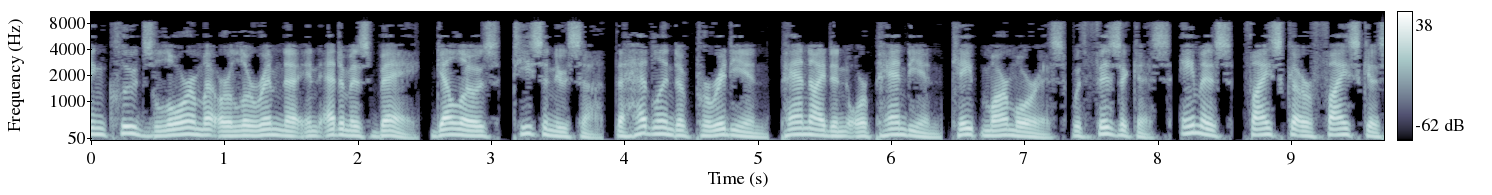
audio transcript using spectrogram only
includes Lorima or Larimna in Edemus Bay, Gelos, Tisanusa, the headland of Peridion, Panidon or Pandion Cape Marmoris with Physicus, Amos, Physka or Physcus,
